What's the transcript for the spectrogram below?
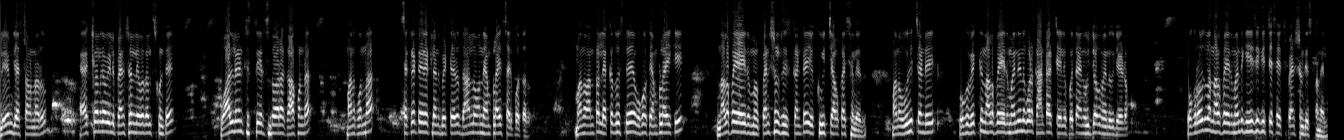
బ్లేమ్ చేస్తూ ఉన్నారు. యాక్చువల్గా వీళ్ళు పెన్షన్లు ఇవ్వదలుచుకుంటే వాలంటీర్స్ ద్వారా కాకుండా మనకున్న సెక్రటేరియట్లను పెట్టారు. దానిలో ఉన్న ఎంప్లాయీస్ సరిపోతారు. మనం అంతా లెక్క చూస్తే ఒక్కొక్క ఎంప్లాయీకి నలభై ఐదు పెన్షన్స్ కంటే ఎక్కువ ఇచ్చే అవకాశం లేదు. మనం ఊహించండి ఒక వ్యక్తి నలభై ఐదు మందిని కూడా కాంటాక్ట్ చేయలేకపోతే ఆయన ఉద్యోగం ఎందుకు చేయడం? ఒక రోజులో నలభై ఐదు మందికి ఈజీగా ఇచ్చేసేయచ్చు పెన్షన్ తీసుకుని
